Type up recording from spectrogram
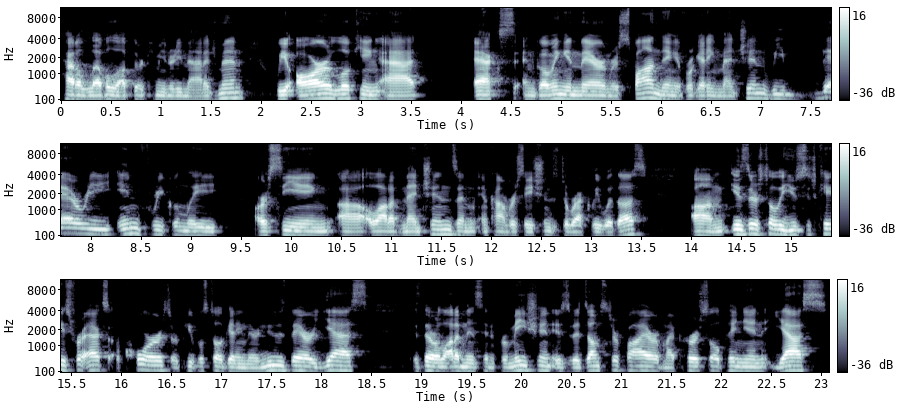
how to level up their community management. We are looking at X and going in there and responding if we're getting mentioned. We very infrequently are seeing uh, a lot of mentions and, and, conversations directly with us. Um, is there still a usage case for X? Of course. Are people still getting their news there? Yes. Is there a lot of misinformation? Is it a dumpster fire? My personal opinion, yes.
